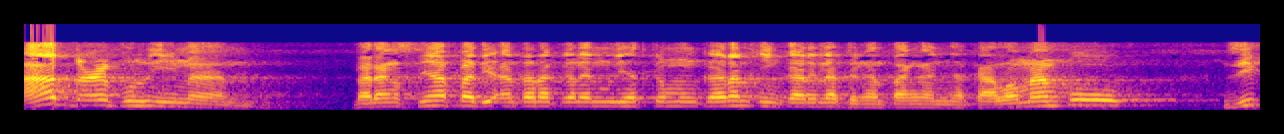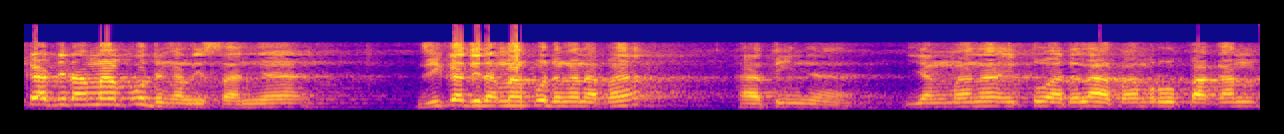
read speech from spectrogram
ad'aful iman. Barang siapa di antara kalian melihat kemungkaran, ingkarilah dengan tangannya kalau mampu. Jika tidak mampu dengan lisannya, jika tidak mampu dengan apa? Hatinya. Yang mana itu adalah apa? Merupakan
